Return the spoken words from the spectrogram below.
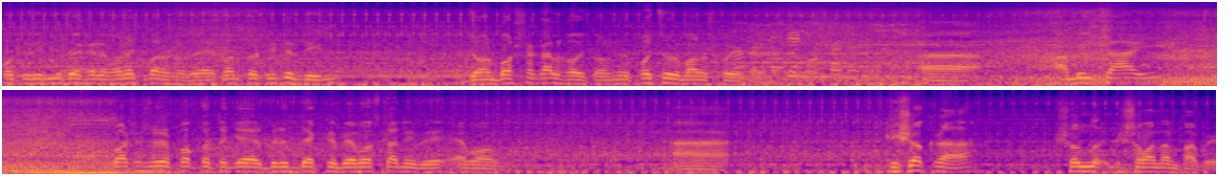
প্রতিদিন কিন্তু এখানে অনেক মানুষ হবে এখন তো শীতের দিন। যখন বর্ষাকাল হয় তখন প্রচুর মানুষ হয় আহ, আমি চাই প্রশাসনের পক্ষ থেকে এর বিরুদ্ধে একটি ব্যবস্থা নেবে এবং কৃষকরা সুন্দর সমাধান পাবে।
